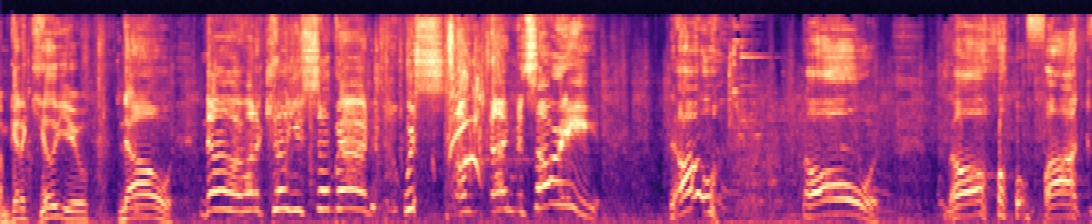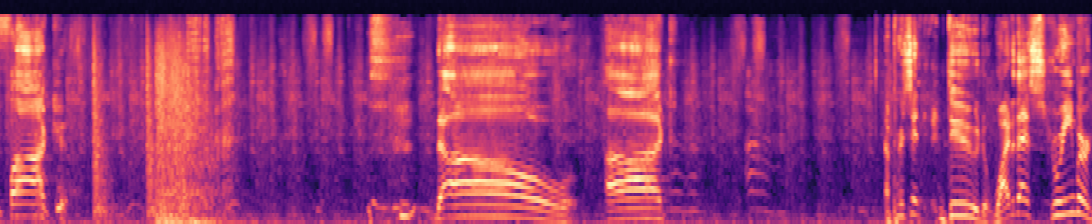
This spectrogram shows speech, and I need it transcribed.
I'm gonna kill you. No. No, I want to kill you so bad. We're I'm, I'm sorry. No. No. No. Oh, fuck. Fuck. No. Fuck. A person, dude, why did that streamer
